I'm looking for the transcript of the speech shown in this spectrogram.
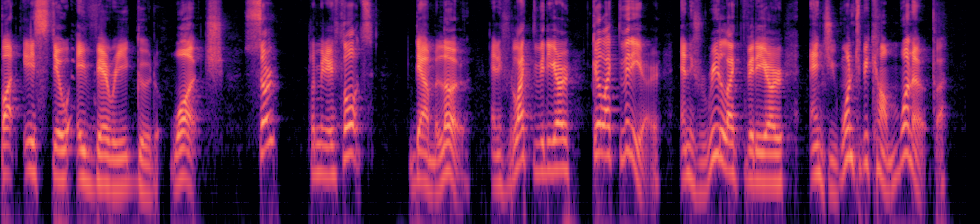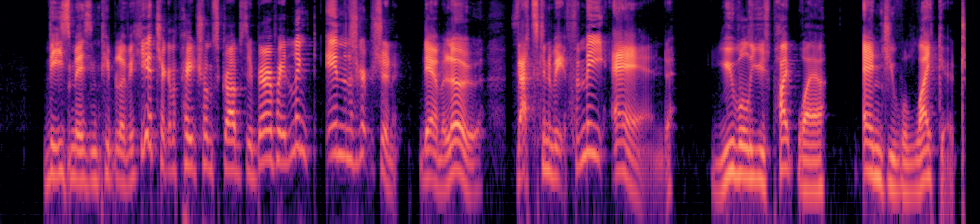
but it is still a very good watch. So, let me know your thoughts down below. And if you like the video, go like the video. And if you really like the video and you want to become one of these amazing people over here, check out the Patreon scrubs, the Pay linked in the description down below. That's going to be it for me, and you will use Pipewire, and you will like it.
